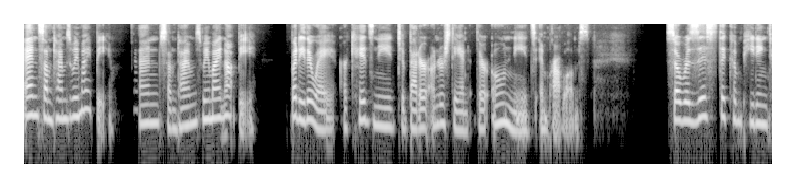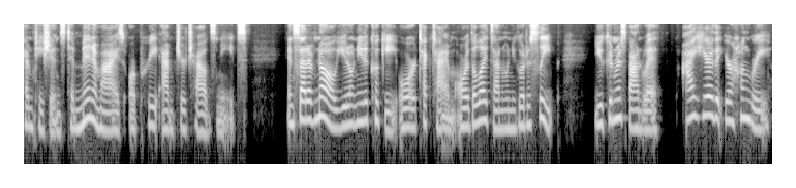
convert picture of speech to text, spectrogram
And sometimes we might be, and sometimes we might not be. But either way, our kids need to better understand their own needs and problems. So resist the competing temptations to minimize or preempt your child's needs. Instead of, no, you don't need a cookie or tech time or the lights on when you go to sleep, you can respond with, I hear that you're hungry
